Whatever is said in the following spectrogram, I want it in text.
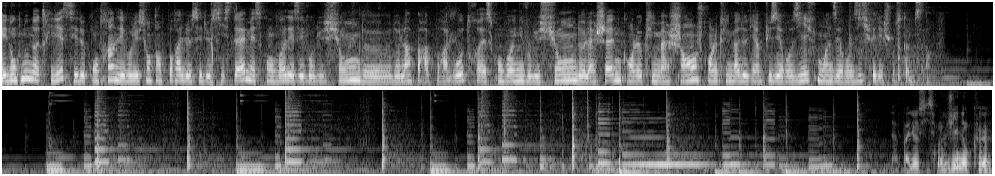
Et donc nous, notre idée, c'est de contraindre l'évolution temporelle de ces deux systèmes. Est-ce qu'on voit des évolutions de, de l'un par rapport à l'autre? Est-ce qu'on voit une évolution de la chaîne quand le climat change, quand le climat devient plus érosif, moins érosif et des choses comme ça? Donc euh,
